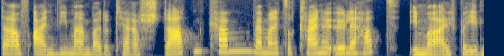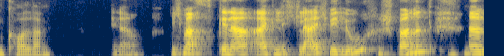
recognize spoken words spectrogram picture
darauf ein, wie man bei doTERRA starten kann, wenn man jetzt noch keine Öle hat? Immer eigentlich bei jedem Call dann. Genau. Ich mache es genau eigentlich gleich wie Lou, spannend. Mhm. Ähm,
